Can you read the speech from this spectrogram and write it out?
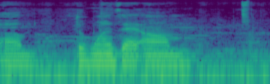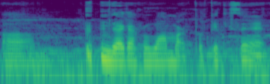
Um, the ones that um, um, that I got from Walmart for 50 cents,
